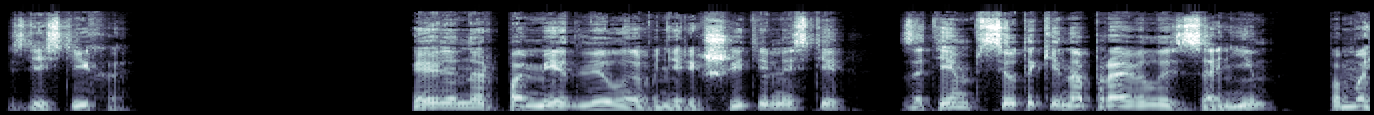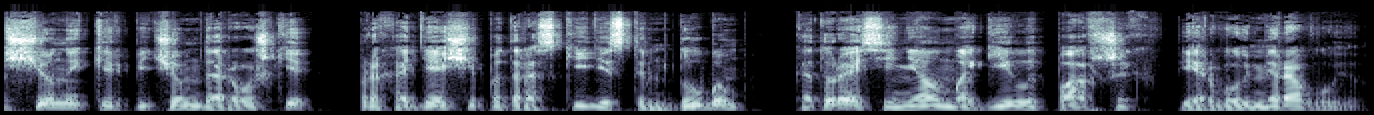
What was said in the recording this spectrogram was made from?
Здесь тихо. Эленор помедлила в нерешительности, затем все-таки направилась за ним по мощенной кирпичом дорожке, проходящей под раскидистым дубом, который осенял могилы павших в Первую мировую.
